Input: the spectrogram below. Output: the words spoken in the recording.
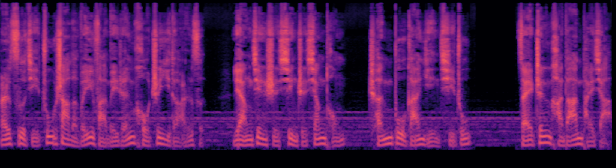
而自己诛杀了违反为人后之意的儿子，两件事性质相同，臣不敢引其诛。在甄邯的安排下。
